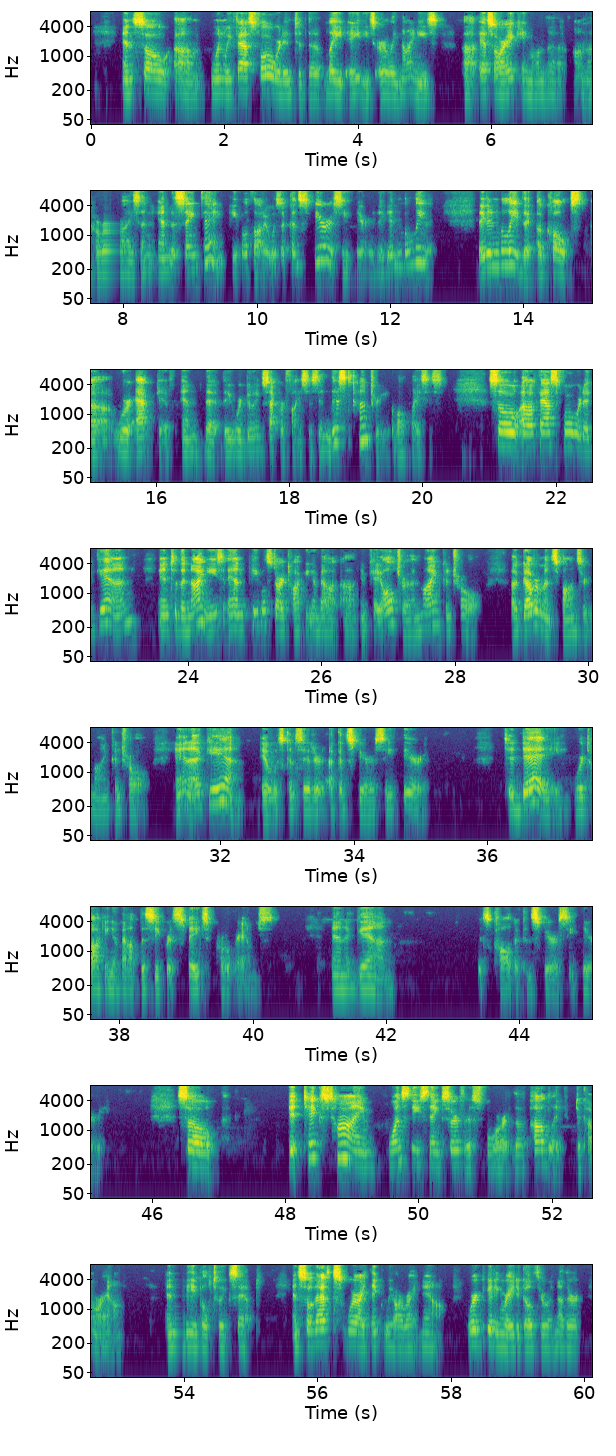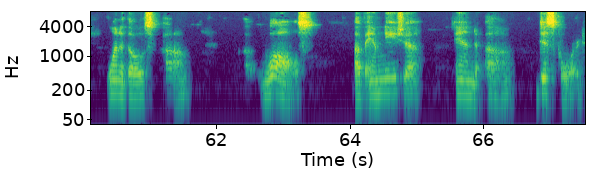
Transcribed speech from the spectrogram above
And so um, when we fast forward into the late 80s, early 90s, uh, SRA came on the on the horizon, and the same thing. People thought it was a conspiracy theory. They didn't believe it. They didn't believe that occults uh, were active and that they were doing sacrifices in this country, of all places. So, uh, fast forward again into the 90s, and people start talking about uh, MK Ultra and mind control, a government-sponsored mind control, and again, it was considered a conspiracy theory. Today, we're talking about the secret space programs. And again, it's called a conspiracy theory. So it takes time once these things surface for the public to come around and be able to accept. And so that's where I think we are right now. We're getting ready to go through another one of those um, walls of amnesia and uh, discord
